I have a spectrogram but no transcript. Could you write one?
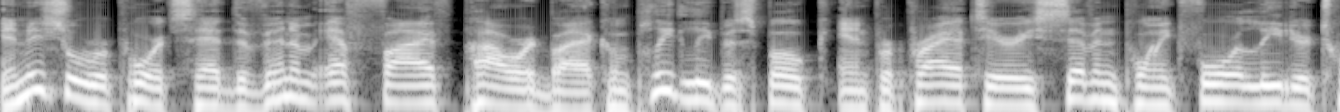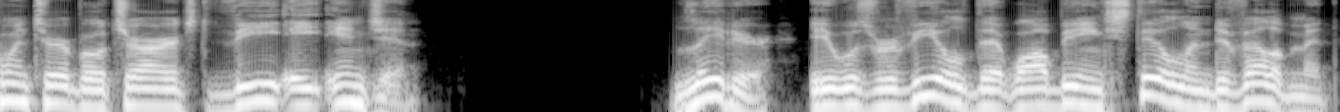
Initial reports had the Venom F5 powered by a completely bespoke and proprietary 7.4-liter twin-turbocharged V8 engine. Later, it was revealed that while being still in development,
